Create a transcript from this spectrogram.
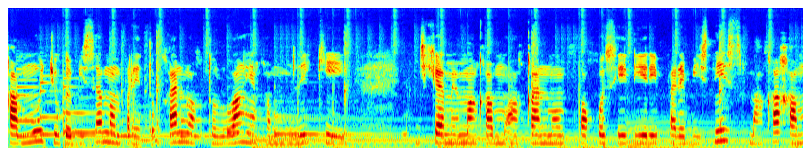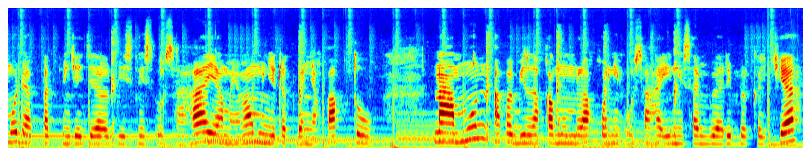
kamu juga bisa memperhitungkan waktu luang yang kamu miliki. Jika memang kamu akan memfokusi diri pada bisnis, maka kamu dapat menjajal bisnis usaha yang memang menyedot banyak waktu. Namun, apabila kamu melakoni usaha ini sambil bekerja,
